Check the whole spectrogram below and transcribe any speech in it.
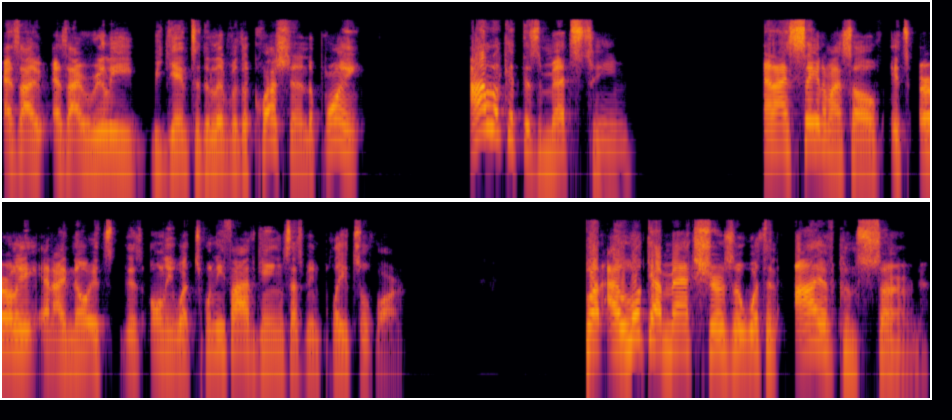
as I as I really begin to deliver the question and the point, I look at this Mets team and I say to myself, it's early, and I know it's there's only what 25 games that's been played so far. But I look at Max Scherzer with an eye of concern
